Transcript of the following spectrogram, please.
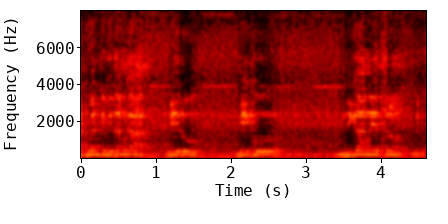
అటువంటి విధంగా మీరు మీకు నిఘా నేత్రం మీరు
